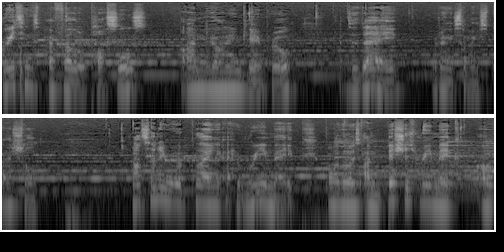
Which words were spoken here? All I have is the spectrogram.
Greetings my fellow apostles, I'm Guardian Gabriel, and today we're doing something special. Not only are we playing a remake, one of the most ambitious remake of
